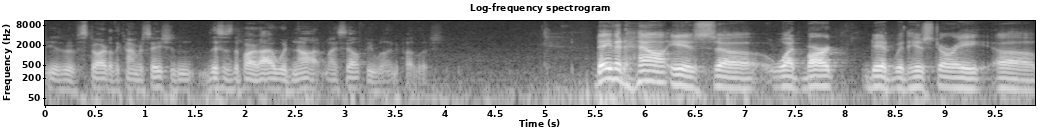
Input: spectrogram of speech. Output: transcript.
you know, start of the conversation, this is the part I would not myself be willing to publish. David, how is uh, what Bart did with his story, uh,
